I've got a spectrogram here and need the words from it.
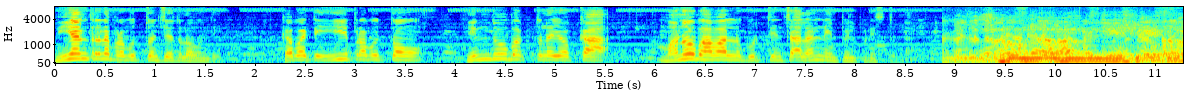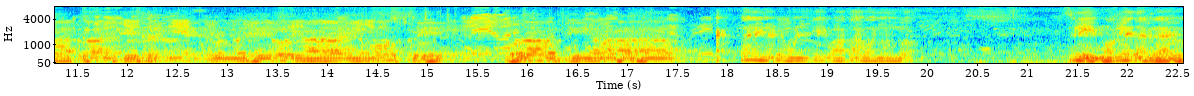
నియంత్రణ ప్రభుత్వం చేతిలో ఉంది. కాబట్టి ఈ ప్రభుత్వం హిందూ భక్తుల యొక్క మనోభావాలను గుర్తించాలని నేను పిలుపునిస్తున్నాను వాతావరణంలో శ్రీ మురళీధర్ గారు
